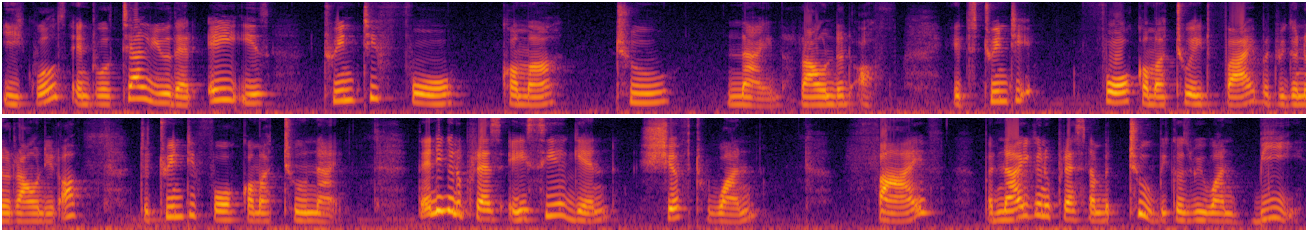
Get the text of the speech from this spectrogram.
equals, and it will tell you that A is 24,29, rounded off. It's 24,285, but we're going to round it off to 24,29. Then you're going to press AC again, shift 1, 5, but now you're going to press number 2 because we want B.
